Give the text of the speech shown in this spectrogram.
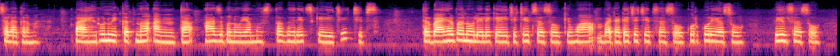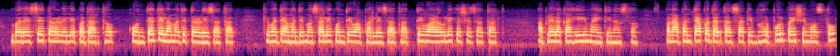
चला तर मग. बाहेरून विकत न आणता आज बनवूया मस्त घरीच केळीचे चिप्स. तर बाहेर बनवलेले केळीचे चिप्स असो किंवा बटाट्याचे चिप्स असो कुरकुरे असो व्हील्स असो बरेचसे तळलेले पदार्थ कोणत्या तेलामध्ये तळले जातात किंवा त्यामध्ये मसाले कोणते वापरले जातात ते वाळवले कसे जातात आपल्याला काहीही माहिती नसतं. पण आपण त्या पदार्थासाठी भरपूर पैसे मोजतो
